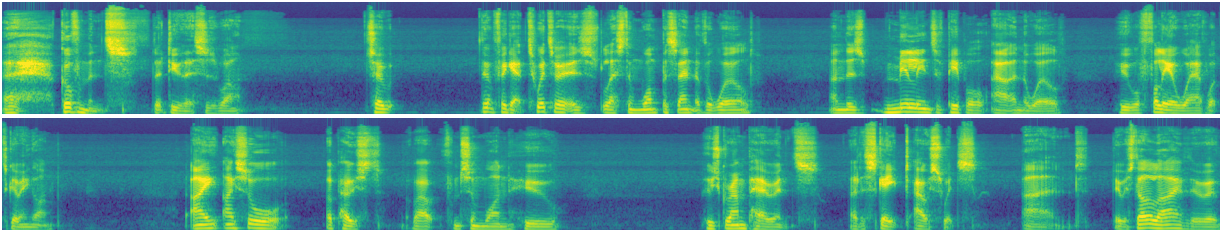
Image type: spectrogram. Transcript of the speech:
uh, governments that do this as well. So don't forget, Twitter is less than 1% of the world, and there's millions of people out in the world who are fully aware of what's going on. I, I saw a post about from someone who whose grandparents had escaped Auschwitz and they were still alive. They were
